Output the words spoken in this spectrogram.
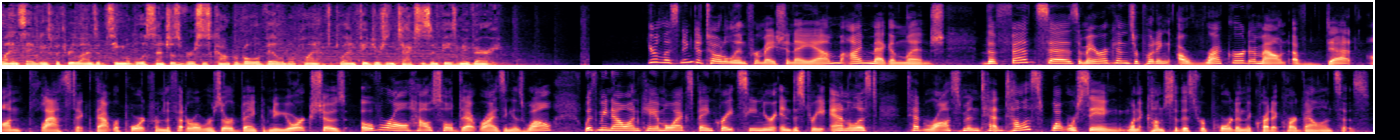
Plan savings with three lines of T Mobile Essentials versus comparable available plans. Plan features and taxes and fees may vary. You're listening to Total Information AM. I'm Megan Lynch. The Fed says Americans are putting a record amount of debt on plastic. That report from the Federal Reserve Bank of New York shows overall household debt rising as well. With me now on KMOX Bankrate senior industry analyst Ted Rossman. Ted, tell us what we're seeing when it comes to this report and the credit card balances.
